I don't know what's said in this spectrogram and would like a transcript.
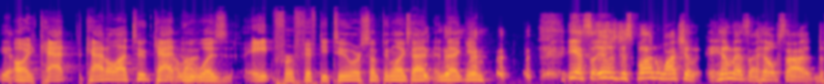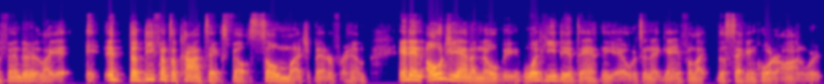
Yeah. Oh, KAT, KAT a lot too. KAT Yeah, a lot. who was eight for fifty-two or something like that in that game. yeah, so it was just fun to watch him him as a help side defender. Like it, it, it- the defensive context felt so much better for him. And then OG Anunoby, what he did to Anthony Edwards in that game from like the second quarter onward.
